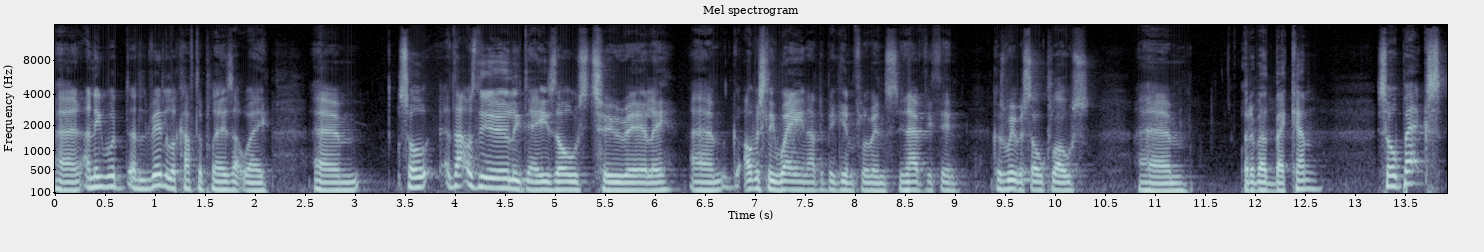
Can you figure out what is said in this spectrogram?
Uh, and he would really look after players that way. Um, so that was the early days. Those two really. Um, obviously, Wayne had a big influence in everything because we were so close. Um, What about Beckham? so Beck's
